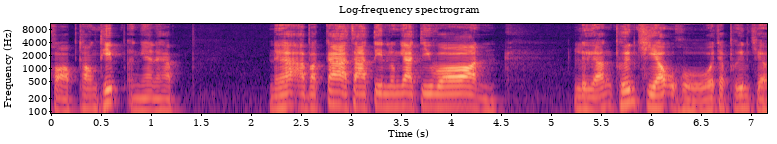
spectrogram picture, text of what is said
ขอบทองทิพย์อย่างเงี้ยนะครับ เนื้ออับาก้าซาตินลงยาจีวร เหลืองพื้นเขียวโอ้โหจะพื้นเขียว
